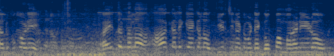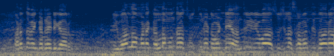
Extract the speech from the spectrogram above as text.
కలుపుకొని రైతన్నల ఆకలి కేకలు తీర్చినటువంటి గొప్ప మహనీయుడు అనంత వెంకటరెడ్డి గారు. ఇవాళ మన కళ్ళ ముందర చూస్తున్నటువంటి అంద్రీనివా సుశీల స్రవంతి ద్వారా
